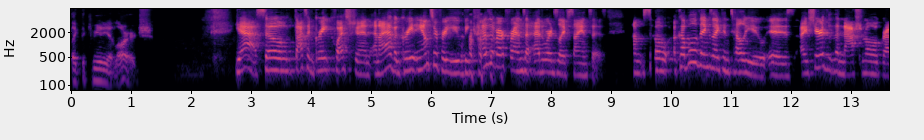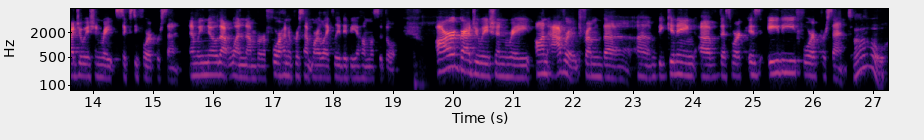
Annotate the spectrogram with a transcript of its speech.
like the community at large. Yeah, so that's a great question, and I have a great answer for you because of our friends at Edwards Life Sciences. Um, so, a couple of things I can tell you is I shared that the national graduation rate 64%, and we know that one number 400% more likely to be a homeless adult. Our graduation rate on average from the um, beginning of this work is 84%. Oh.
